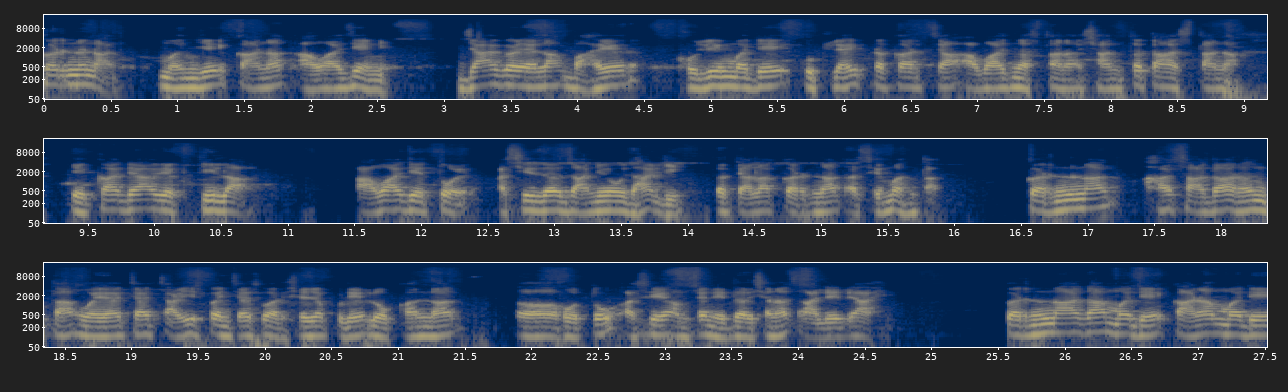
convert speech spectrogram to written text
कर्णनाद म्हणजे कानात आवाज येणे. ज्या वेळेला बाहेर खोलीमध्ये कुठल्याही प्रकारचा आवाज नसताना शांतता असताना एखाद्या व्यक्तीला आवाज येतोय अशी जर जाणीव झाली तर त्याला कर्णात असे म्हणतात. कर्णात हा साधारणतः वयाच्या चाळीस पंचेचाळीस वर्षाच्या पुढे लोकांना होतो असे आमच्या निदर्शनास आलेले आहे. कर्णादामध्ये कानामध्ये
